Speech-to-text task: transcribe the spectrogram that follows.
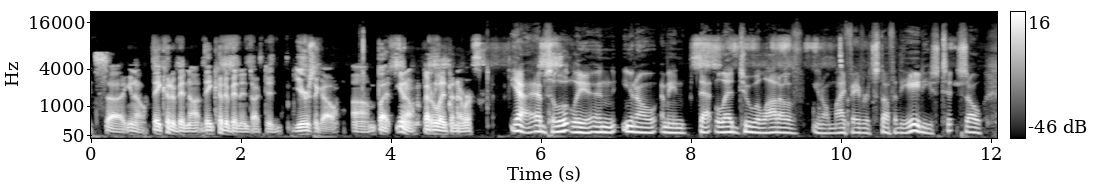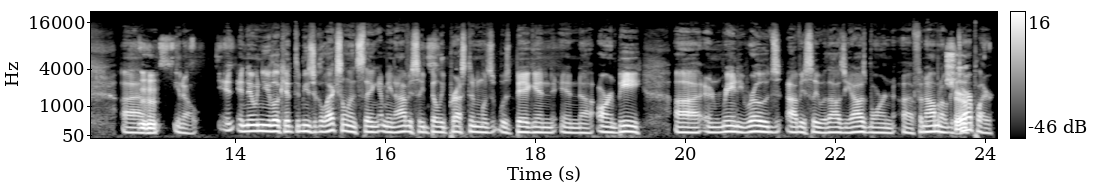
it's uh, you know they could have been not they could have been inducted years ago, um, but you know better late than never. Yeah, absolutely. And, you know, I mean, that led to a lot of, you know, my favorite stuff of the 80s. Too. So, um, you know, and and then when you look at the musical excellence thing, I mean, obviously Billy Preston was was big in in uh, R and B, uh, and Randy Rhoads, obviously with Ozzy Osbourne, uh, phenomenal Sure. guitar player.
